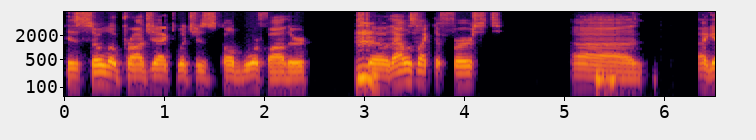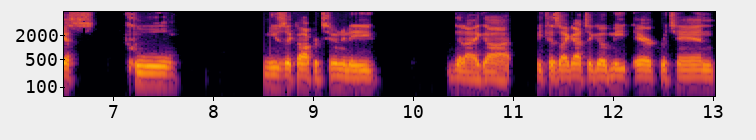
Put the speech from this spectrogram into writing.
his solo project, which is called Warfather. Mm. So that was like the first, uh, I guess, cool music opportunity that I got because I got to go meet Erik Rutan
